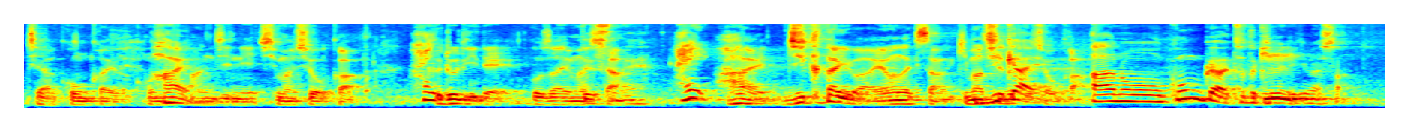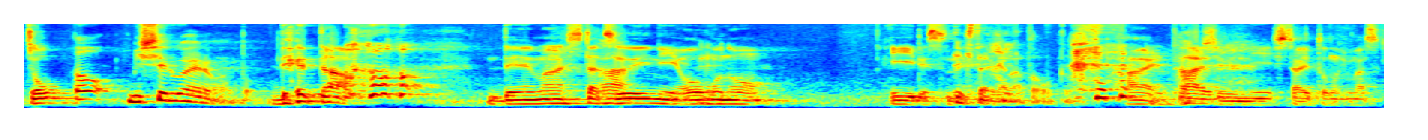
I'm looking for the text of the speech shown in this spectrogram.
じゃあ今回はこんはない感じにしましょうか、はい。くるりでございました。ね。はい。はい。次回は山崎さん決まってるでしょうか。あの今回はちょっと決めてきました、おお。ミシェル・ガイルマンと。出た。出ました。はい。ついに大物、いいですね。できたいかなと思ってます。はい。楽しみにしたいと思います、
